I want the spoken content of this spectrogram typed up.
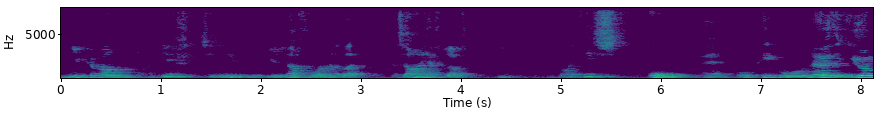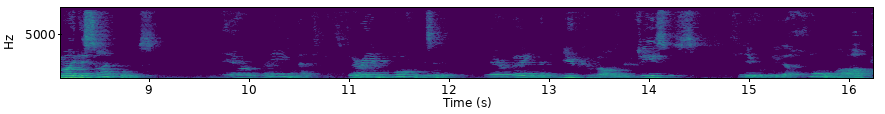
A new commandment I give to you, that you love one another as I have loved you. And by this, all men, all people will know that you are my disciples. And they're obeying that. That's very important, isn't it? They're obeying that new command of Jesus, that it will be the hallmark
